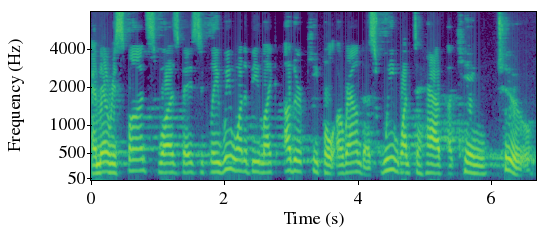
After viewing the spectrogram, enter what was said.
And their response was basically, we want to be like other people around us. We want to have a king too.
